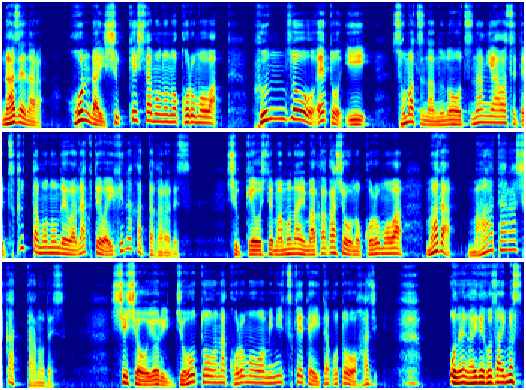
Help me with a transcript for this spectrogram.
なぜなら本来出家した者の衣は粉像へと言い粗末な布をつなぎ合わせて作ったものではなくてはいけなかったからです。出家をして間もないマカカ将の衣はまだ真新しかったのです。師匠より上等な衣を身につけていたことを恥じ「お願いでございます。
